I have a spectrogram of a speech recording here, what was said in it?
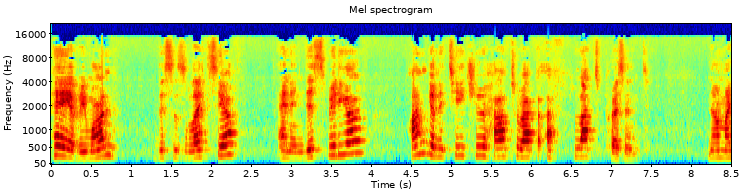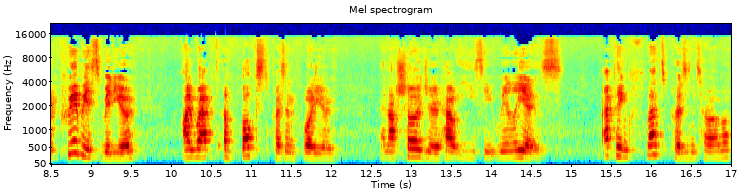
Hey everyone, this is Alexia and in this video I'm going to teach you how to wrap a flat present. Now in my previous video I wrapped a boxed present for you and I showed you how easy it really is. Wrapping flat presents however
